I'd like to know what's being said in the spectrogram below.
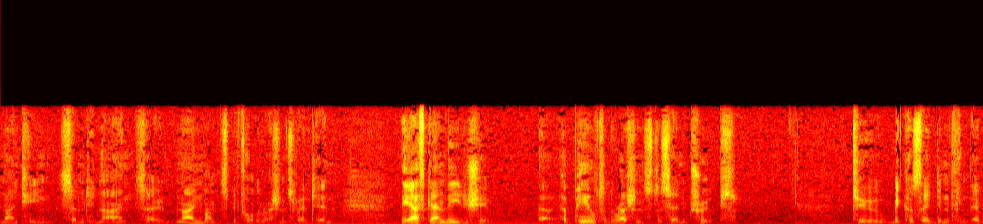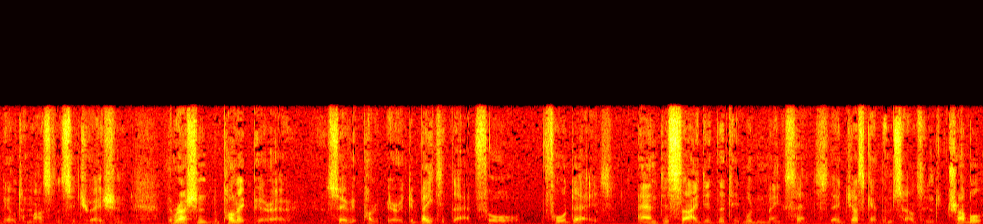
1979, so nine months before the Russians went in, the Afghan leadership uh, appealed to the Russians to send troops to because they didn't think they'd be able to master the situation. The Russian, the Politburo, Soviet Politburo, debated that for four days and decided that it wouldn't make sense. They'd just get themselves into trouble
